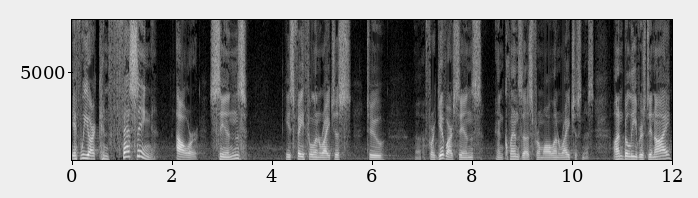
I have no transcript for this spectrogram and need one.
If we are confessing our sins, He's faithful and righteous to uh, forgive our sins and cleanse us from all unrighteousness. Unbelievers deny,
